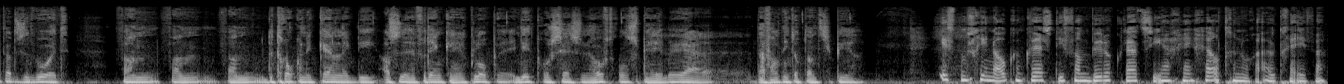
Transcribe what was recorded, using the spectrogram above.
dat is het woord van, van, van de betrokkenen kennelijk die, als de verdenkingen kloppen, in dit proces een hoofdrol spelen, ja, daar valt niet op te anticiperen. Is het misschien ook een kwestie van bureaucratie en geen geld genoeg uitgeven?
